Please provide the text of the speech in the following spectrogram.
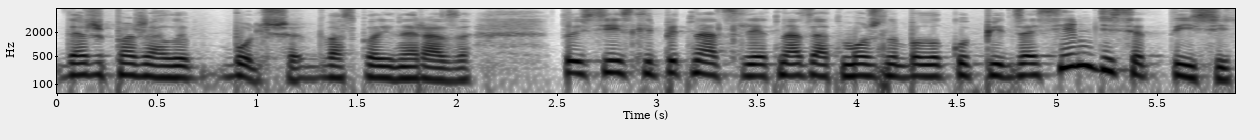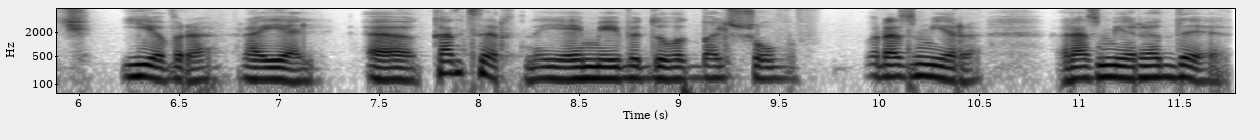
Даже, пожалуй, больше, два с половиной раза. То есть, если 15 лет назад можно было купить за 70 тысяч евро рояль, концертный, я имею в виду вот большого размера, размера D,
